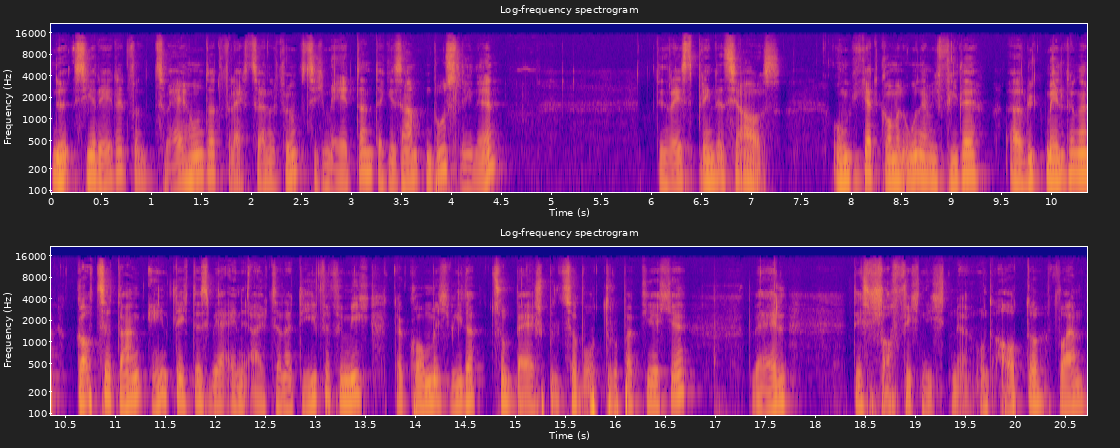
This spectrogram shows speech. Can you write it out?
Nur sie redet von 200, vielleicht 250 Metern der gesamten Buslinie. Den Rest blendet sie aus. Umgekehrt kommen unheimlich viele äh, Rückmeldungen. Gott sei Dank, endlich, das wäre eine Alternative für mich. Da komme ich wieder zum Beispiel zur Wotrupper Kirche, weil das schaffe ich nicht mehr. Und Autofahren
